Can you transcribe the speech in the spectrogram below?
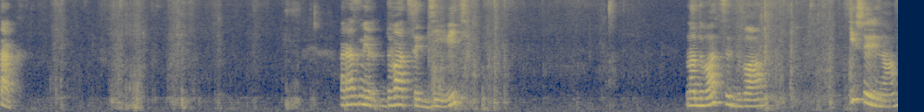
Так. Размер 29 на 22 и ширина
